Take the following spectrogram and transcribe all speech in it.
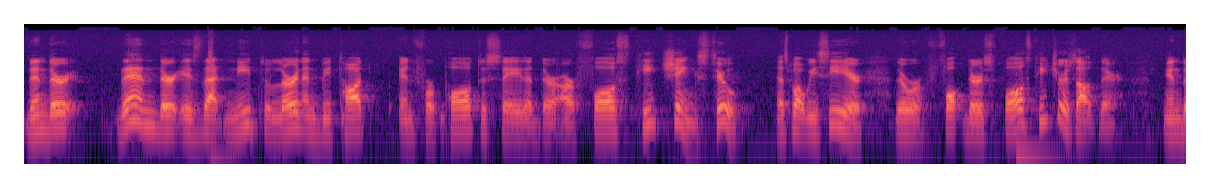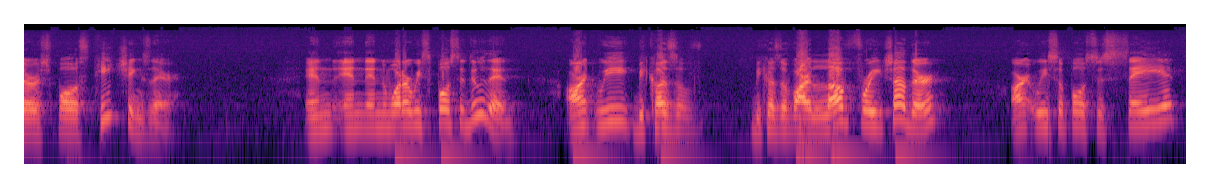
then there then there is that need to learn and be taught and for Paul to say that there are false teachings too. That's what we see here. There were fa- there's false teachers out there and there's false teachings there. And and and what are we supposed to do then? Aren't we because of because of our love for each other Aren't we supposed to say it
